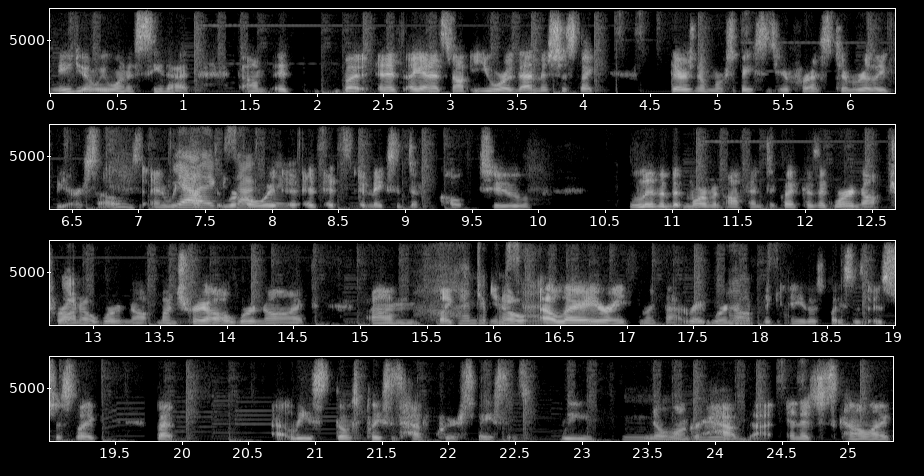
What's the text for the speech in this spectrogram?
need you and we want to see that. Um it but and it's again it's not you or them it's just like there's no more spaces here for us to really be ourselves and we Yeah, have to, we're always it, it's, it makes it difficult to live a bit more of an authentic life because like we're not toronto we're not montreal we're not um like you know la or anything like that right? We're not like 100%. any of those places. It's just like but at least those places have queer spaces. We no longer Mhm. have that and it's just kind of like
